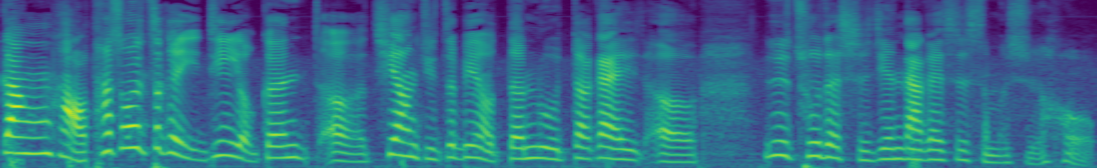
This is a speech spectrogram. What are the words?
刚好。他说这个已经有跟呃气象局这边有登录，大概呃日出的时间大概是什么时候？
